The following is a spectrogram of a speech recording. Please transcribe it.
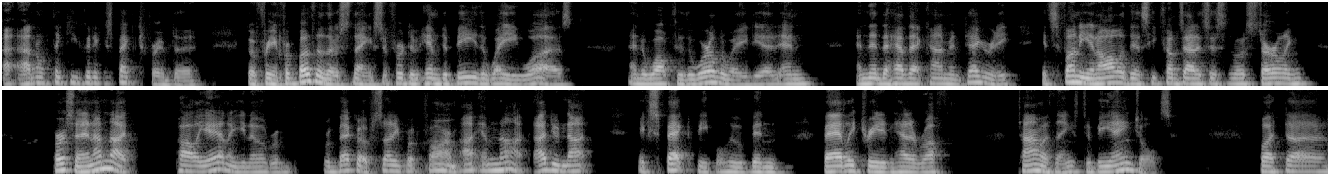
I, I don't think you could expect for him to go free. And for both of those things, for him to be the way he was and to walk through the world the way he did and, and then to have that kind of integrity. It's funny in all of this, he comes out as just the most sterling person. And I'm not Pollyanna, you know, Re- Rebecca of Sunnybrook Farm. I am not. I do not expect people who've been badly treated and had a rough time of things to be angels. But uh,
